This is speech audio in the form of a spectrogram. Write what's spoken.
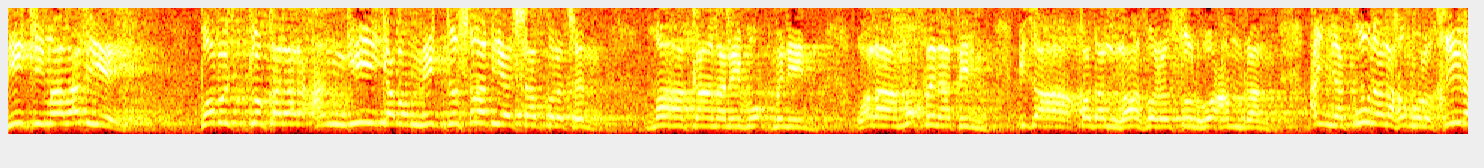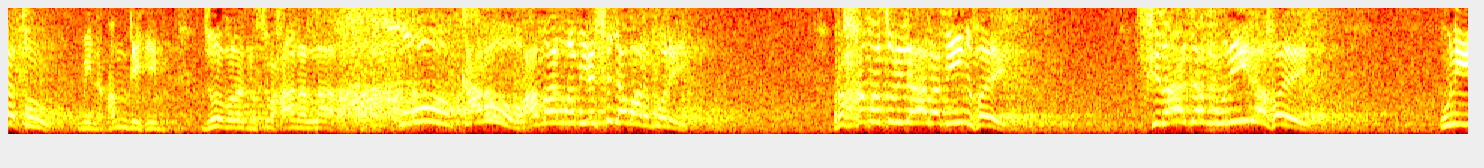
নীতিমালা দিয়ে, পবিত্র করার আঙ্গিক এবং নির্দেশনা দিয়ে সাত করেছেন। মা কান আলী মুমিনিন ওয়ালা ইজা আমরান খিরাতু মিন সুবহানাল্লাহ। কোন কারও আমার এসে পরে হয়ে, সিরাজা মুনিরা হয়ে উনি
